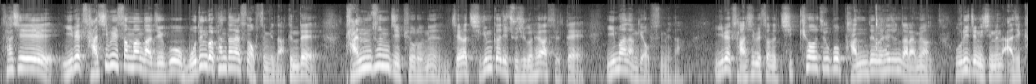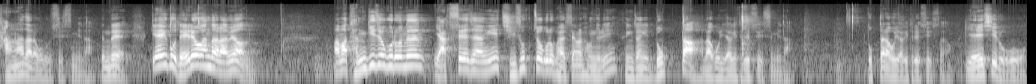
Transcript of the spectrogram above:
사실 241선만 가지고 모든 걸 판단할 수는 없습니다. 근데 단순 지표로는 제가 지금까지 주식을 해왔을 때 이만한 게 없습니다. 241선을 지켜주고 반등을 해준다면 우리 증시는 아직 강하다라고 볼수 있습니다. 근데 깨고 내려간다면 아마 단기적으로는 약세장이 지속적으로 발생할 확률이 굉장히 높다라고 이야기 드릴 수 있습니다. 높다라고 이야기 드릴 수 있어요. 예시로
